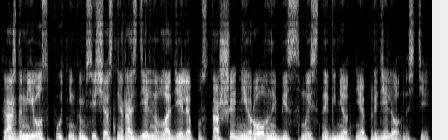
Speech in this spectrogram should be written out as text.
Каждым его спутником сейчас нераздельно владели опустошение и ровный бессмысленный гнет неопределенности.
